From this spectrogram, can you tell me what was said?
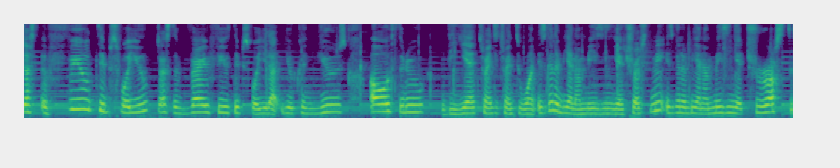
just a few tips for you, just a very few tips for you that you can use all through the year 2021. It's going to be an amazing year, trust me. It's going to be an amazing year, trust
